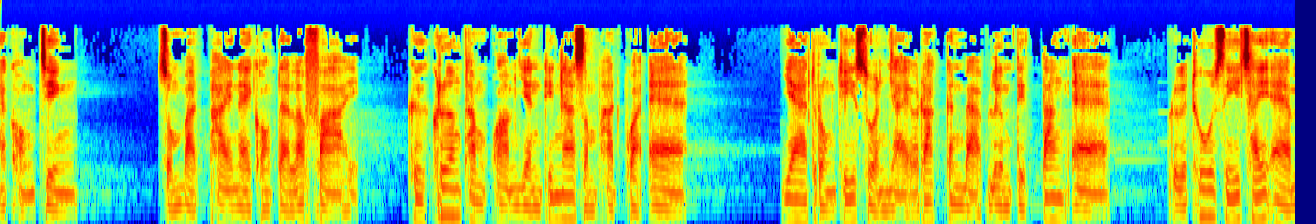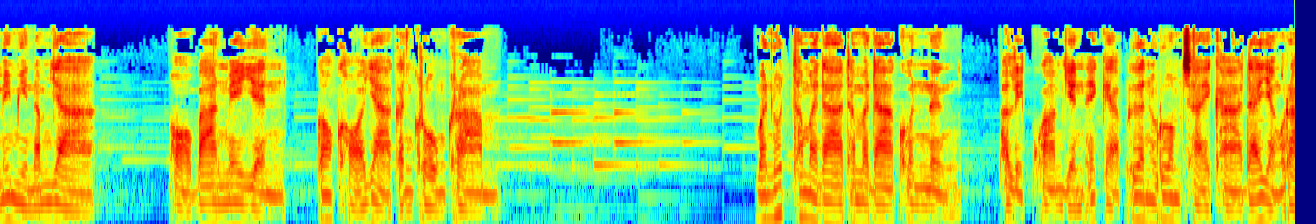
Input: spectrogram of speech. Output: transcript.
ร์ของจริง สมบัติภายในของแต่ละฝ่าย คือเครื่องทำความเย็นที่น่าสัมผัสกว่าแอร์ แย่ตรงที่ส่วนใหญ่รักกันแบบลืมติดตั้งแอร์ หรือทู่ซีใช้แอร์ไม่มีน้ำยา พอบ้านไม่เย็นก็ขอหย่ากันโครงคราม มนุษย์ธรรมดาธรรมดาคนหนึ่ง ผลิตความเย็นให้แก่เพื่อนร่วมชายคาได้อย่างไร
